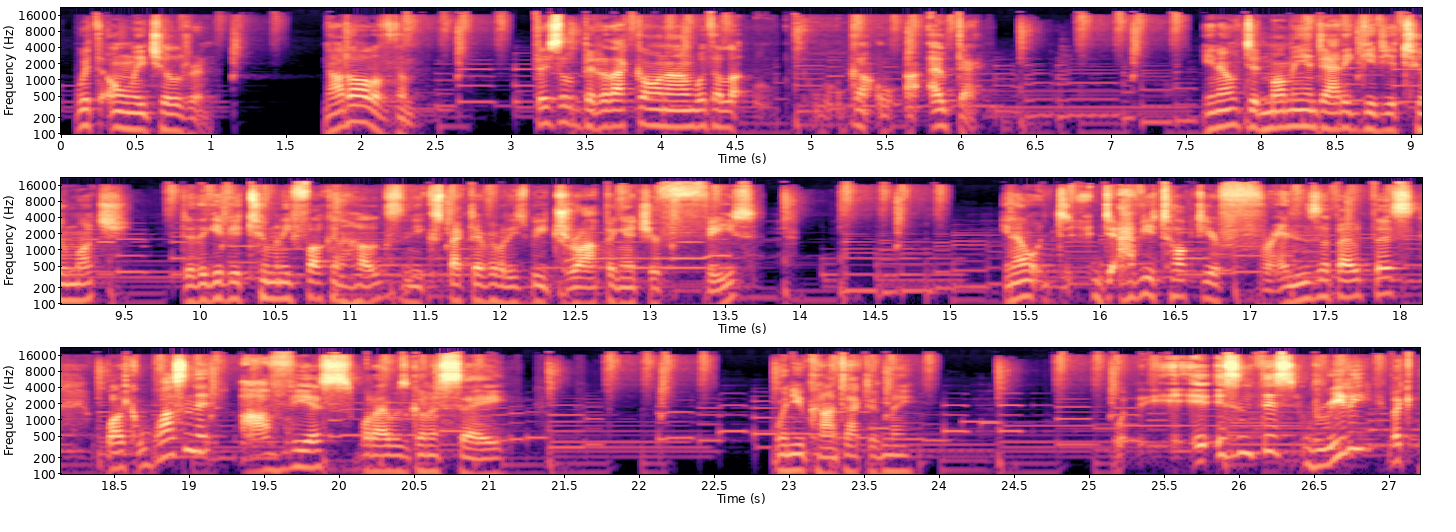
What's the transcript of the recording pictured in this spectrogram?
with only children. Not all of them. There's a bit of that going on with a lot out there. You know, did mommy and daddy give you too much? Do they give you too many fucking hugs and you expect everybody to be dropping at your feet? You know, d- d- have you talked to your friends about this? Like, wasn't it obvious what I was going to say when you contacted me? Isn't this really like?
